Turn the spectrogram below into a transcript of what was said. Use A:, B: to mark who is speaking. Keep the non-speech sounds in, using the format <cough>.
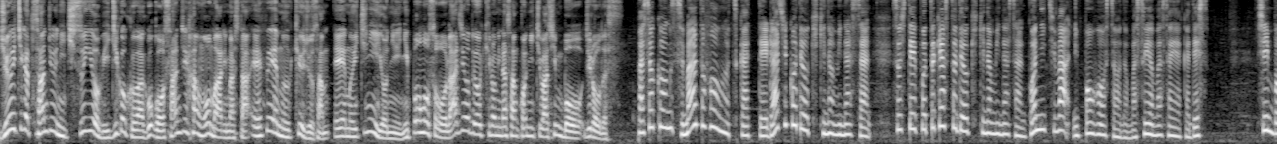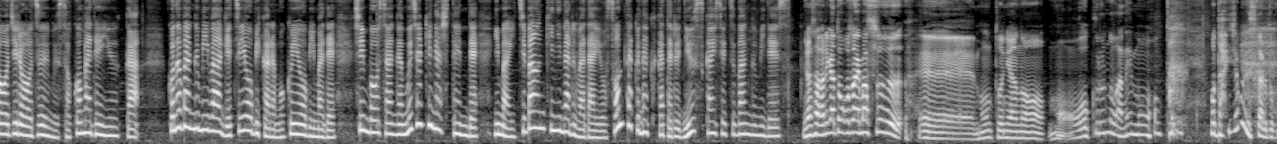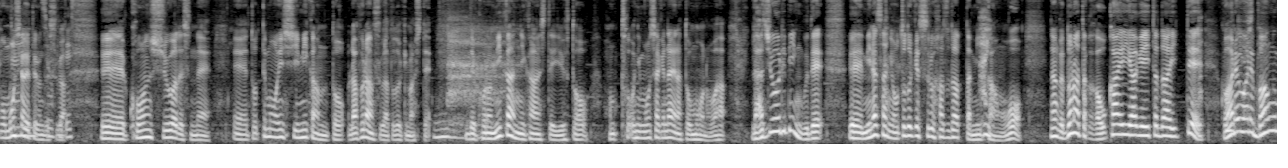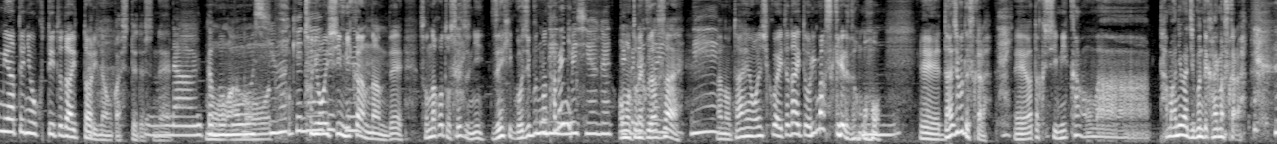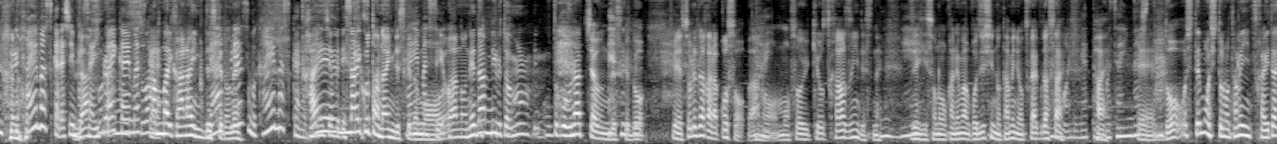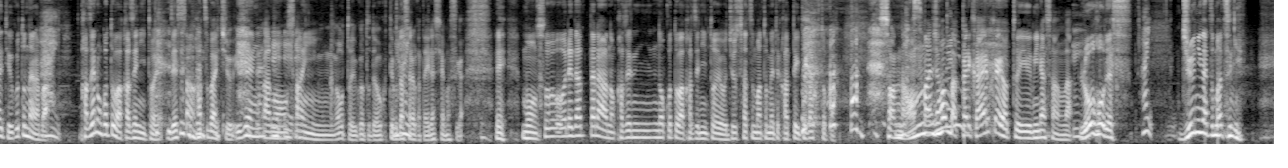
A: 11月30日水曜日時刻は午後3時半を回りました FM93 AM1242 ニッポン放送ラジオでお聞きの皆さんこんにちは辛坊治郎です
B: パソコン、スマートフォンを使ってラジコでお聞きの皆さん、そしてポッドキャストでお聞きの皆さん、こんにちは。ニッポン放送の増山さやかです。辛坊治郎ズームそこまで言うか。この番組は月曜日から木曜日まで辛坊さんが無邪気な視点で今一番気になる話題を忖度なく語るニュース解説番組です。
A: 皆さんありがとうございます、えー、本当にあのもう送るのはねもう本当に <laughs> もう大丈夫ですからとこう申し上げてるんですが、す。えー、今週はですね、えー、とっても美味しいみかんとラフランスが届きまして。でこのみかんに関して言うと本当に申し訳ないなと思うのはラジオリビングで、えー、皆さんにお届けするはずだったみかんを、はい。なんかどなたかがお買い上げいただいて、我々番組宛てに送っていただいたりなんかしてですね。
B: なんかもう申し訳
A: ない本当に美味しいみかんなんで、そんなことせずに、ぜひご自分のためにお求めください。あの、大変美味しくはいただいておりますけれども、えー、大丈夫ですから、はい、えー、私みかんはたまには自分で買いますから。<laughs>
B: 買えますから辛坊さん。いっぱい買えますから。
A: あんまり買わないんですけどね。ラ
B: フランスも買えますから
A: 買えないことはないんですけどもあの値段見るとうんとこうなっちゃうんですけど、<laughs> えー、それだからこそあの、はい、もうそういう気を使わずにですね、ね、ぜひそのお金はご自身のためにお使いください。
B: ありがとうございまし
A: た、はい、えー、どうしても人のために使いたいということならば、はい、風のことは風に問え絶賛発売中。<laughs> 以前あのサインをということで送ってくださる方いらっしゃいますが、はい、えもうそれだったらあの風のことは風に問えを10冊まとめて買っていただくとか <laughs> そんな同じ本ばっかり買えるかよという皆さんは朗報です。はい、12月末に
